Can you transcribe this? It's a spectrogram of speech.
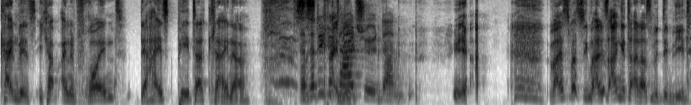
kein Witz. Ich habe einen Freund, der heißt Peter Kleiner. Das ist natürlich total Witz. schön dann. Ja. Weißt du, was du ihm alles angetan hast mit dem Lied?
